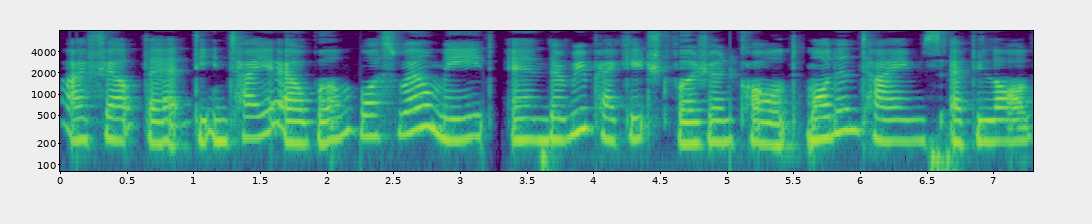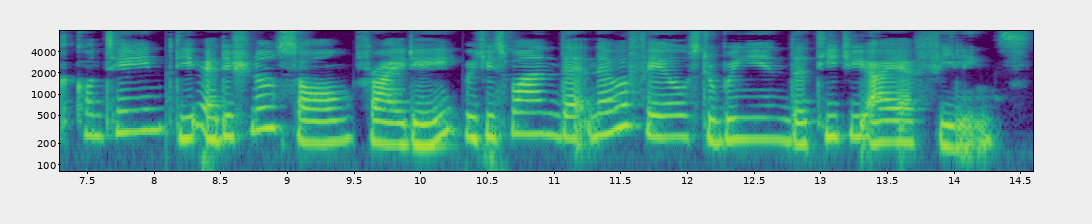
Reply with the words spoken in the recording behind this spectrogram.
I felt that the entire album was well made and the repackaged version called Modern Times Epilogue contained the additional song Friday, which is one that never fails to bring in the TGIF feelings.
